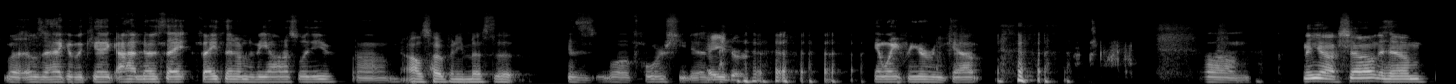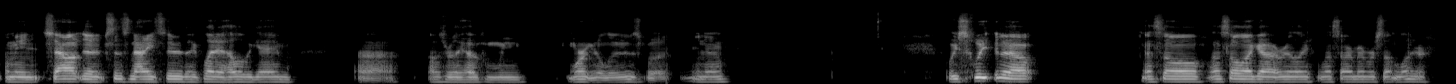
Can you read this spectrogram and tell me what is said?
But it was a heck of a kick. I had no th- faith in him, to be honest with you. Um, I was hoping he missed it. because, well, of course you did. Hater. Can't wait for your recap. Um, but yeah, shout out to him. I mean, shout out to Cincinnati too. They played a hell of a game. Uh, I was really hoping we weren't going to lose, but you know, we squeaked it out. That's all. That's all I got really, unless I remember something later.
